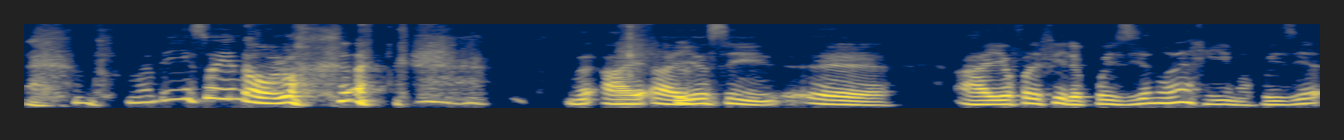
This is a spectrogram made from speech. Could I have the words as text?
não é bem isso aí não, viu? aí, aí, assim, é, aí eu falei, filha, poesia não é rima, poesia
